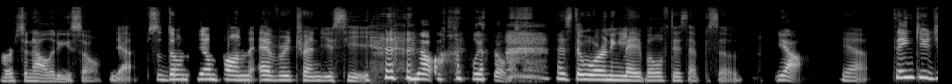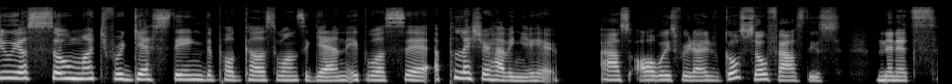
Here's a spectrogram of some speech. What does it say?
personality. So, yeah so don't jump on every trend you see no, please don't. that's the warning label of this episode Yeah. Yeah. Thank you, Julia, so much for guesting the podcast once again. It was uh, a pleasure having you here. As always, Frida, it goes so fast these minutes.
